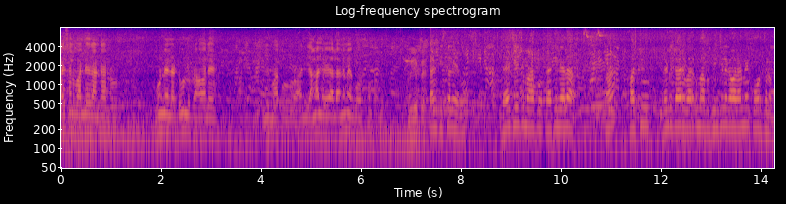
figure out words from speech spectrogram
పైసలు పడలేదు అంటారు మూడు నెలల డ్యూలు రావాలి. ఇది మాకు అది అమలు చేయాలని మేము కోరుకుంటాం ఇస్తలేరు. దయచేసి మాకు ప్రతి నెల ఫస్ట్ రెండు తారీఖు వరకు మాకు పింఛన్లు కావాలని మేము కోరుతున్నాం.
